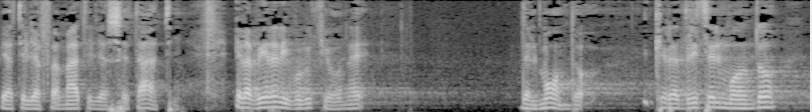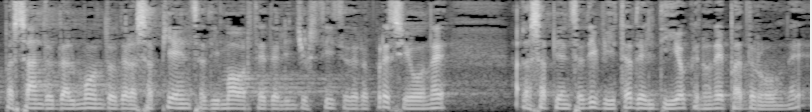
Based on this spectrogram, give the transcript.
beati gli affamati, gli assetati. È la vera rivoluzione del mondo, che raddrizza il mondo passando dal mondo della sapienza, di morte, dell'ingiustizia, dell'oppressione, alla sapienza di vita del Dio che non è padrone,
